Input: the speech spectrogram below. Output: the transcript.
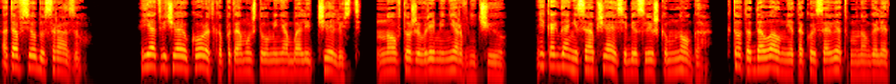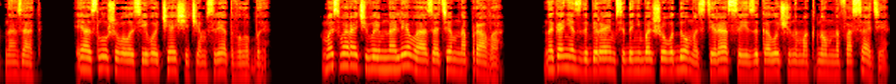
Отовсюду сразу. Я отвечаю коротко, потому что у меня болит челюсть, но в то же время нервничаю, никогда не сообщая себе слишком много. Кто-то давал мне такой совет много лет назад. Я слушалась его чаще, чем следовало бы. Мы сворачиваем налево, а затем направо. Наконец добираемся до небольшого дома с террасой и заколоченным окном на фасаде.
